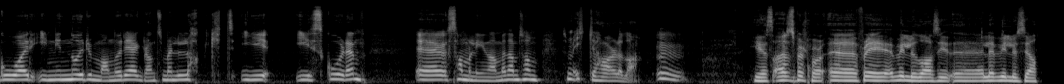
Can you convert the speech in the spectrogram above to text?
går inn i normene og reglene som er lagt i, i skolen, uh, sammenligna med dem som, som ikke har det, da. Yes, jeg har et spørsmål. Eh, fordi vil, du da si, eh, eller vil du si at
